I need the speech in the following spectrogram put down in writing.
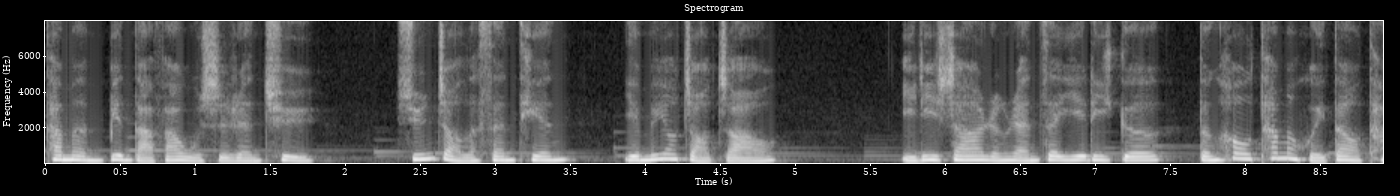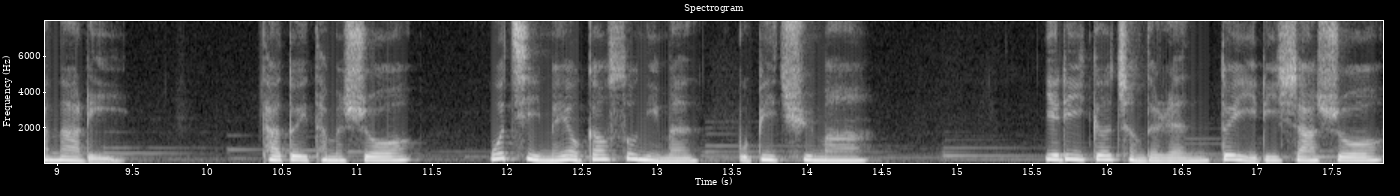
他们便打发五十人去，寻找了三天，也没有找着。以利沙仍然在耶利哥等候他们回到他那里。他对他们说：“我岂没有告诉你们不必去吗？”耶利哥城的人对以利沙说：“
